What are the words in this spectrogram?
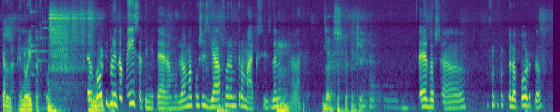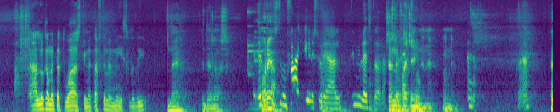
Καλά, εννοείται αυτό. Εγώ την προειδοποίησα τη μητέρα μου. Λέω, άμα ακούσεις διάφορα, μην τρομάξεις. Δεν έχω τρελαθεί. Εντάξει. Okay. Έδωσα ραπόρτο. Άλογα με τατουάζ και μετά φταίμε εμείς. Δηλαδή. ναι, εντελώς. Εδώ Ωραία. το στροφάκι είναι σουρεάλ. Τι μου λες τώρα; Τα στροφάκια αυτό. είναι, ναι. είναι. Ε,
